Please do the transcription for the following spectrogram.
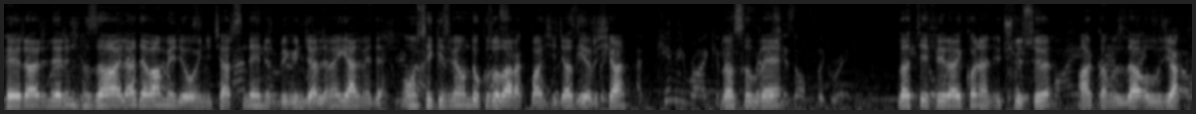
Ferrari'lerin hızı hala devam ediyor oyun içerisinde. Henüz bir güncelleme gelmedi. 18 ve 19 olarak başlayacağız yarışa. Russell ve Latifi Raikkonen üçlüsü arkamızda olacak.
